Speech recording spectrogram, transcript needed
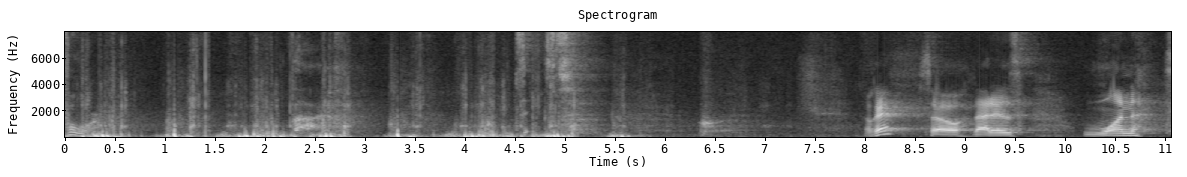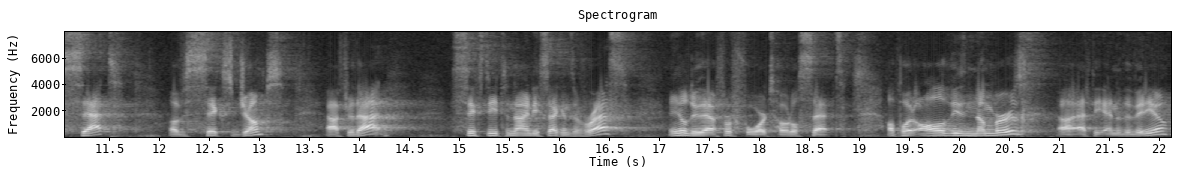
four, five, six. Okay, so that is one set of six jumps. After that, 60 to 90 seconds of rest, and you'll do that for four total sets. I'll put all of these numbers uh, at the end of the video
